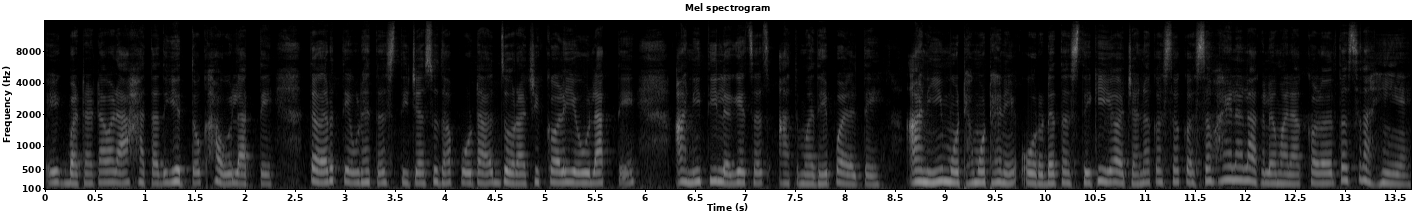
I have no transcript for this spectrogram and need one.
एक बटाटावडा हातात घेत तो खाऊ लागते. तर तेवढ्यातच तिच्यासुद्धा पोटात जोराची कळ येऊ लागते आणि ती लगेचच आतमध्ये पळते आणि मोठ्या मोठ्याने ओरडत असते की अचानक असं कसं व्हायला लागलं? मला कळतच नाही आहे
